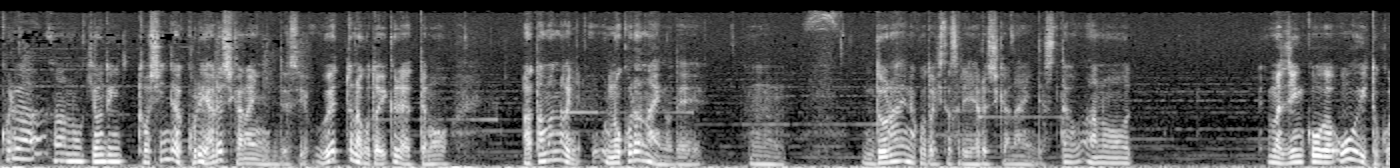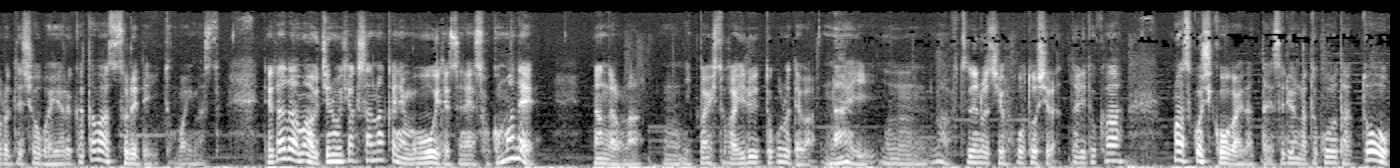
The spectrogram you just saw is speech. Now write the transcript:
これはあの基本的に都心ではこれやるしかないんですよ。ウェットなことをいくらやっても頭の中に残らないので、うん、ドライなことをひたすらやるしかないんです。だあのまあ、人口が多いところで商売やる方はそれでいいと思います。でただまあうちのお客さんなんかにも多いですね。そこまでなんだろうな、うん、いっぱい人がいるところではない、うん。まあ、普通の地方都市だったりとか、まあ、少し郊外だったりするようなところだと、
